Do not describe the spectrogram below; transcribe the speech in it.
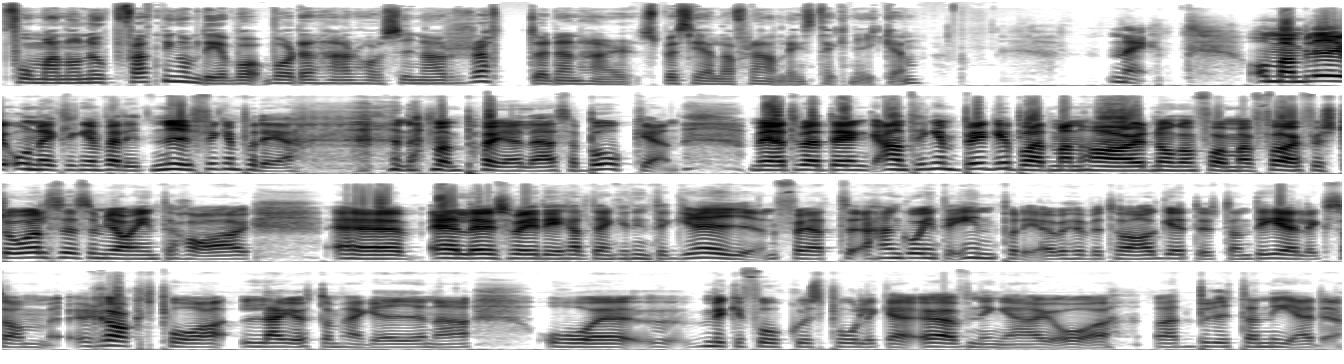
Får man någon uppfattning om det, var, var den här har sina rötter, den här speciella förhandlingstekniken? Nej, och man blir onekligen väldigt nyfiken på det när man börjar läsa boken. Men jag tror att den antingen bygger på att man har någon form av förförståelse som jag inte har, eh, eller så är det helt enkelt inte grejen, för att han går inte in på det överhuvudtaget, utan det är liksom rakt på, lär ut de här grejerna och eh, mycket fokus på olika övningar och, och att bryta ner det.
